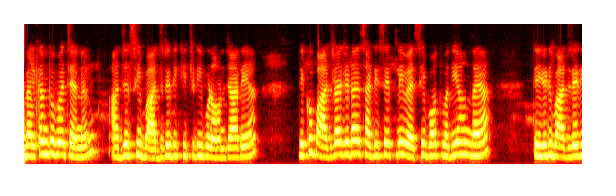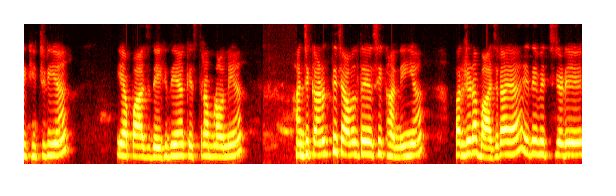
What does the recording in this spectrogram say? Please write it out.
ਵੈਲਕਮ ਟੂ ਮਾਈ ਚੈਨਲ ਅੱਜ ਅਸੀਂ ਬਾਜਰੇ ਦੀ ਖਿਚੜੀ ਬਣਾਉਣ ਜਾ ਰਹੇ ਹਾਂ। ਦੇਖੋ, ਬਾਜਰਾ ਜਿਹੜਾ ਹੈ, ਸਾਡੀ ਸਿਹਤ ਲਈ ਵੈਸੇ ਬਹੁਤ ਵਧੀਆ ਹੁੰਦਾ ਆ। ਤੇ ਜਿਹੜੀ ਬਾਜਰੇ ਦੀ ਖਿਚੜੀ ਆ, ਇਹ ਆਪਾਂ ਅੱਜ ਦੇਖਦੇ ਹਾਂ, ਕਿਸ ਤਰ੍ਹਾਂ ਬਣਾਉਨੇ ਆ ਹਾਂਜੀ, ਕਣਕ ਤੇ ਚਾਵਲ ਤੇ ਅਸੀਂ ਖਾਂਦੇ ਹੀ ਆ ਪਰ ਜਿਹੜਾ ਬਾਜਰਾ ਆ, ਇਹਦੇ ਵਿੱਚ ਜਿਹੜੇ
